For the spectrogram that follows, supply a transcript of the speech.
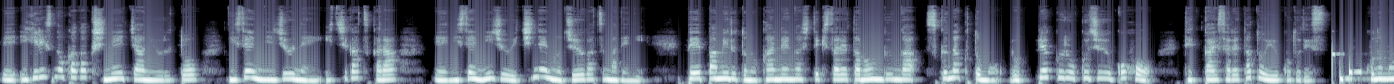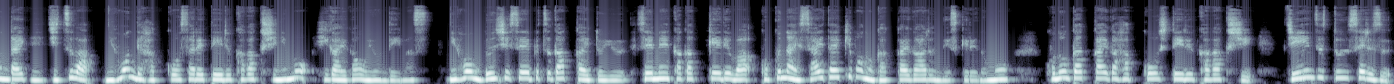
イギリスの科学誌ネイチャーによると、2020年1月から2021年の10月までに、ペーパーミルとの関連が指摘された論文が少なくとも665本撤回されたということです。この問題、実は日本で発行されている科学誌にも被害が及んでいます。日本分子生物学会という生命科学系では国内最大規模の学会があるんですけれども、この学会が発行している科学誌 Genes to Cells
